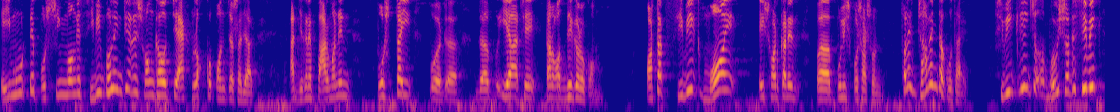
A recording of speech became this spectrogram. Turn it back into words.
এই মুহূর্তে পশ্চিমবঙ্গে সিভিক ভলেন্টিয়ারের সংখ্যা হচ্ছে এক লক্ষ পঞ্চাশ হাজার। আর যেখানে পার্মানেন্ট পোস্টটাই ইয়ে আছে, তার অর্ধেকেরও কম। অর্থাৎ সিভিক ময় এই সরকারের পুলিশ প্রশাসন। ফলে যাবেনটা কোথায়? সিভিকই চ- ভবিষ্যতে সিভিক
